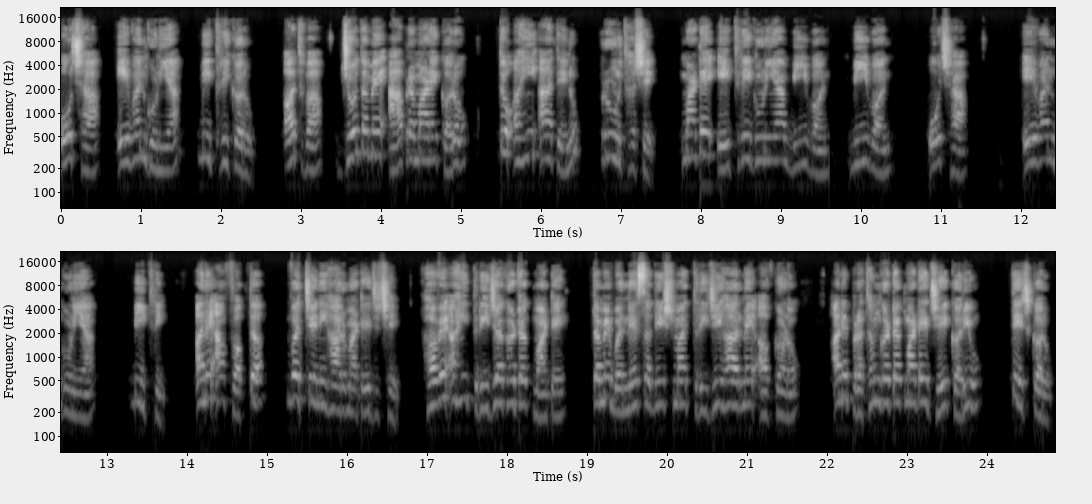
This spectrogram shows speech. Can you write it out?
ઓછા એ વન ગુણ્યા બી થ્રી કરો. અથવા જો તમે આ પ્રમાણે કરો, તો અહીં આ તેનું ઋણ થશે. માટે એ થ્રી ગુણ્યા બી વન બી વન ઓછા એ વન ગુણ્યા બી થ્રી અને આ ફક્ત વચ્ચેની હાર માટે જ છે. હવે અહીં ત્રીજા ઘટક માટે તમે બંને સદીશમાં ત્રીજી હારને અવગણો અને પ્રથમ ઘટક માટે જે કર્યું તે જ કરો.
